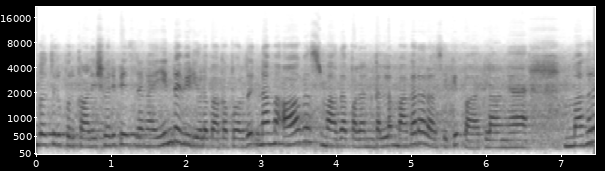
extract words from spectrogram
உங்கள் திருப்பூர் காலேஸ்வரி பேசுகிறேங்க இந்த வீடியோவில் பார்க்க போகிறது நம்ம ஆகஸ்ட் மாத பலன்களில் மகர ராசிக்கு பார்க்கலாங்க. மகர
